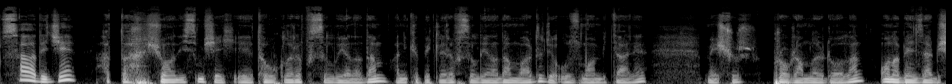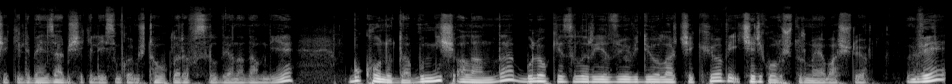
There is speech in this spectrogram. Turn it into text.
Sadece hatta şu an ismi şey e, tavuklara fısıldayan adam hani köpeklere fısıldayan adam vardır ya uzman bir tane meşhur programları da olan ona benzer bir şekilde benzer bir şekilde isim koymuş tavuklara fısıldayan adam diye bu konuda bu niş alanda blog yazıları yazıyor, videolar çekiyor ve içerik oluşturmaya başlıyor. Ve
